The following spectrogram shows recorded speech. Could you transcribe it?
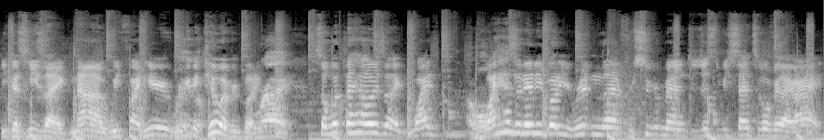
because he's like, "Nah, we fight here, we're gonna kill everybody." Right. So what the hell is like? Why? Why hasn't anybody written that for Superman just to be sensible? Be like, all right.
